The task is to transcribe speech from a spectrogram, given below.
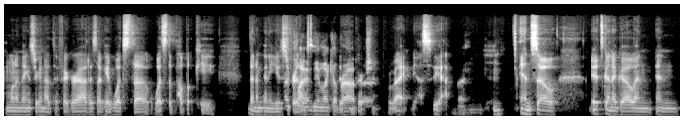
one of the things they're gonna have to figure out is okay, what's the what's the public key that I'm gonna use A for client this, being like a browser. encryption? Right. Yes. Yeah. Right. Mhm. And so it's going to go and and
